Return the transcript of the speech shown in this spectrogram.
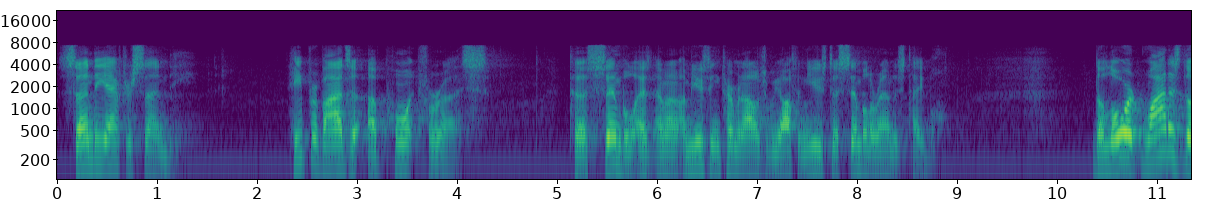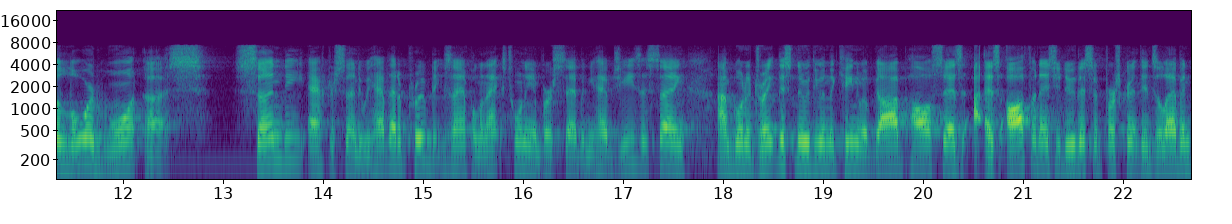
Sunday after Sunday, He provides a, a point for us to assemble, as I'm using terminology we often use, to assemble around His table. The Lord, why does the Lord want us Sunday after Sunday? We have that approved example in Acts 20 and verse 7. You have Jesus saying, I'm going to drink this new with you in the kingdom of God. Paul says, as often as you do this in 1 Corinthians 11,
